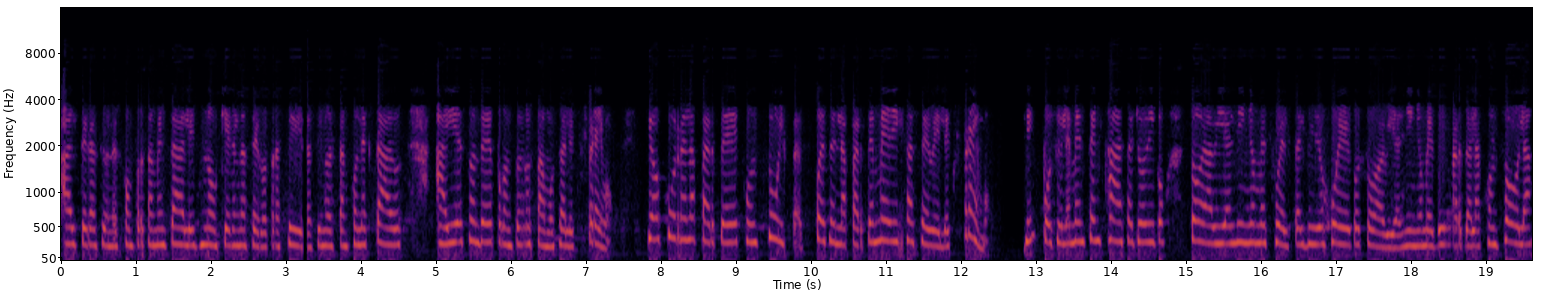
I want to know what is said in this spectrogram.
alteraciones comportamentales, no quieren hacer otra actividad si no están conectados. Ahí es donde de pronto nos vamos al extremo. ¿Qué ocurre en la parte de consultas? Pues en la parte médica se ve el extremo. Posiblemente en casa yo digo, todavía el niño me suelta el videojuego, todavía el niño me guarda la consola,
